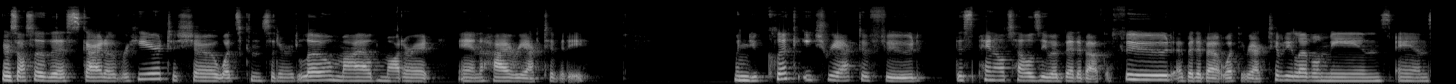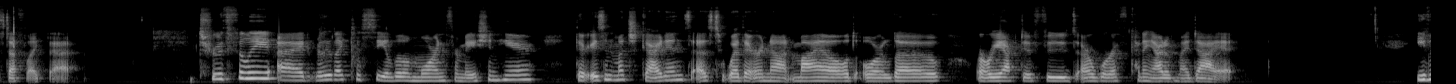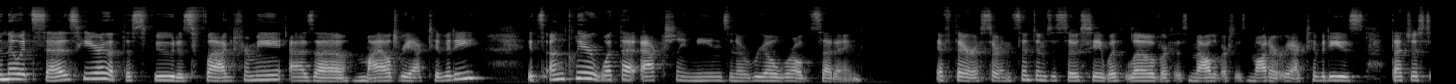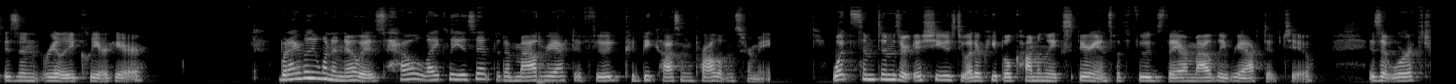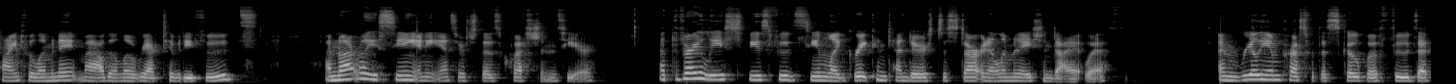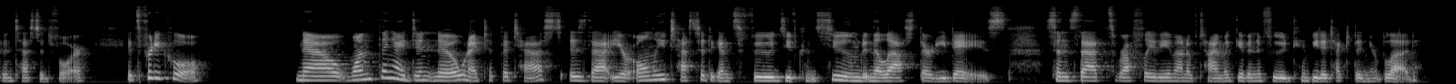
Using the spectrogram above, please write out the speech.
There's also this guide over here to show what's considered low, mild, moderate, and high reactivity. When you click each reactive food, this panel tells you a bit about the food, a bit about what the reactivity level means, and stuff like that. Truthfully, I'd really like to see a little more information here. There isn't much guidance as to whether or not mild or low or reactive foods are worth cutting out of my diet. Even though it says here that this food is flagged for me as a mild reactivity, it's unclear what that actually means in a real world setting if there are certain symptoms associated with low versus mild versus moderate reactivities, that just isn't really clear here. What I really want to know is how likely is it that a mild reactive food could be causing problems for me? What symptoms or issues do other people commonly experience with foods they are mildly reactive to? Is it worth trying to eliminate mild and low reactivity foods? I'm not really seeing any answers to those questions here. At the very least, these foods seem like great contenders to start an elimination diet with. I'm really impressed with the scope of foods I've been tested for. It's pretty cool. Now, one thing I didn't know when I took the test is that you're only tested against foods you've consumed in the last 30 days, since that's roughly the amount of time a given food can be detected in your blood.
